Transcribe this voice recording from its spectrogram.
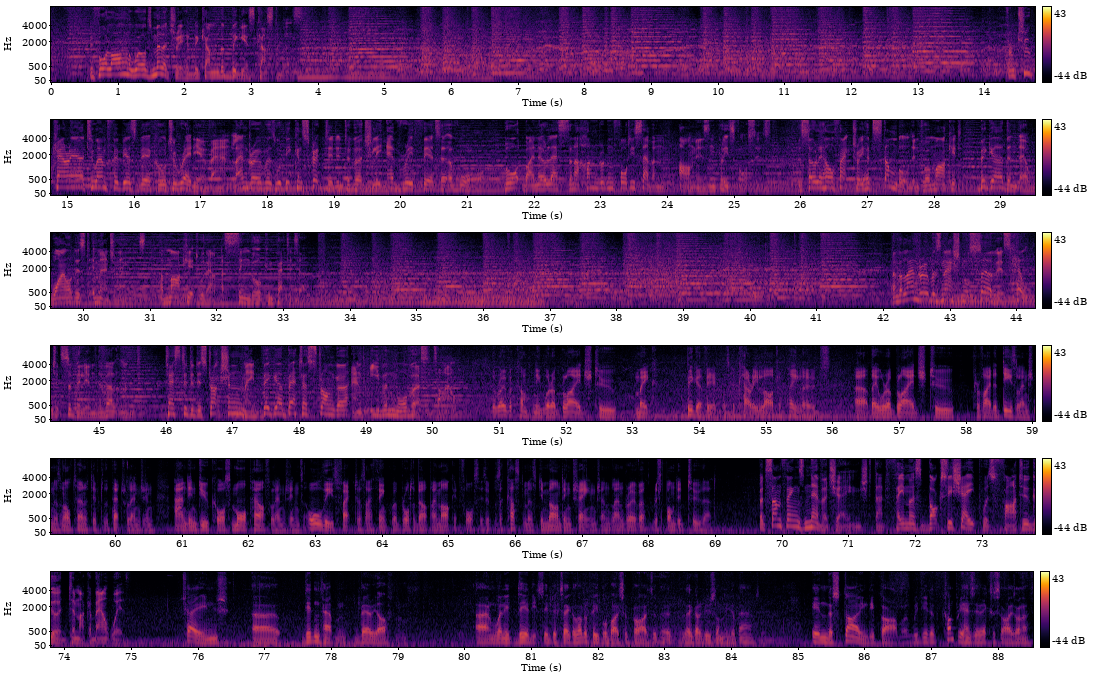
Before long, the world's military had become the biggest customers. From troop carrier to amphibious vehicle to radio van, Land Rovers would be conscripted into virtually every theatre of war, bought by no less than 147 armies and police forces. The Solihull factory had stumbled into a market bigger than their wildest imaginings, a market without a single competitor. And the Land Rover's national service helped its civilian development. Tested to destruction, made bigger, better, stronger, and even more versatile. The Rover Company were obliged to make bigger vehicles to carry larger payloads. Uh, they were obliged to provide a diesel engine as an alternative to the petrol engine, and in due course, more powerful engines. All these factors, I think, were brought about by market forces. It was the customers demanding change, and Land Rover responded to that. But some things never changed. That famous boxy shape was far too good to muck about with. Change uh, didn't happen very often. And when it did, it seemed to take a lot of people by surprise that they- they've got to do something about it. In the styling department, we did a comprehensive exercise on a,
